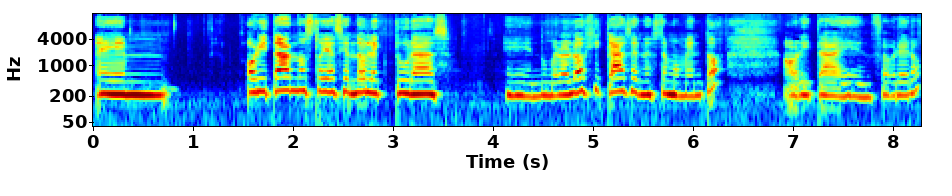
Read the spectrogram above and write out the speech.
em, ahorita no estoy haciendo lecturas eh, numerológicas en este momento, ahorita en febrero,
